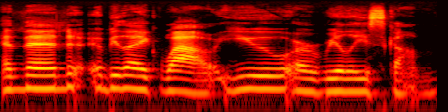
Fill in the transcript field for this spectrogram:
And then it'd be like, "Wow, you are really scum."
